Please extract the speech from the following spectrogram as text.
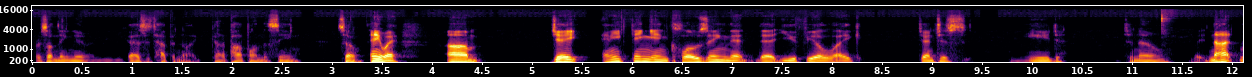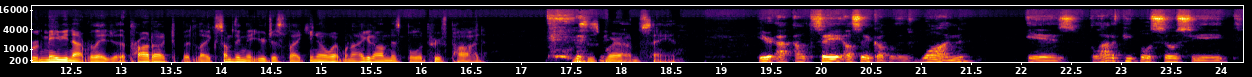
for something new, and you guys just happened to like kind of pop on the scene. So anyway, um, Jay, anything in closing that that you feel like dentists need to know? Not maybe not related to the product, but like something that you're just like, you know what? When I get on this bulletproof pod, this is where I'm saying. Here, I'll say I'll say a couple things. One is a lot of people associate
